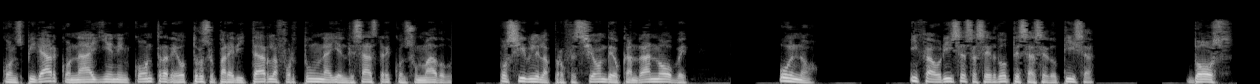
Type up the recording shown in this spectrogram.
conspirar con alguien en contra de otros para evitar la fortuna y el desastre consumado. Posible la profesión de Ocandán 9. 1. Y favoriza sacerdote sacerdotisa. 2.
